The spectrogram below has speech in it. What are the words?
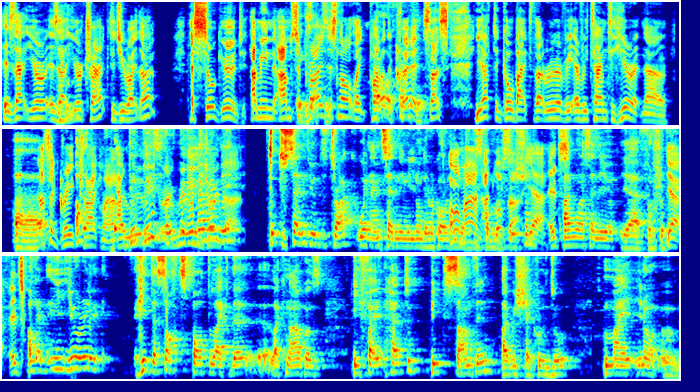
Is that your is that your track? Did you write that? That's so good. I mean, I'm surprised Exactly. it's not like part Oh, of the you. credits. That's you have to go back to that room every every time to hear it now. Uh, That's a great oh, track, man. I really, please I really enjoyed me that. To, to send you the track when I'm sending, you know, the recording Oh, man, I'd love that. Yeah, it's- I'm gonna send you. Yeah, for sure. Yeah, it's Okay, you really hit a soft spot like that, like now, because if I had to pick something, I wish I could do. My, you know,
